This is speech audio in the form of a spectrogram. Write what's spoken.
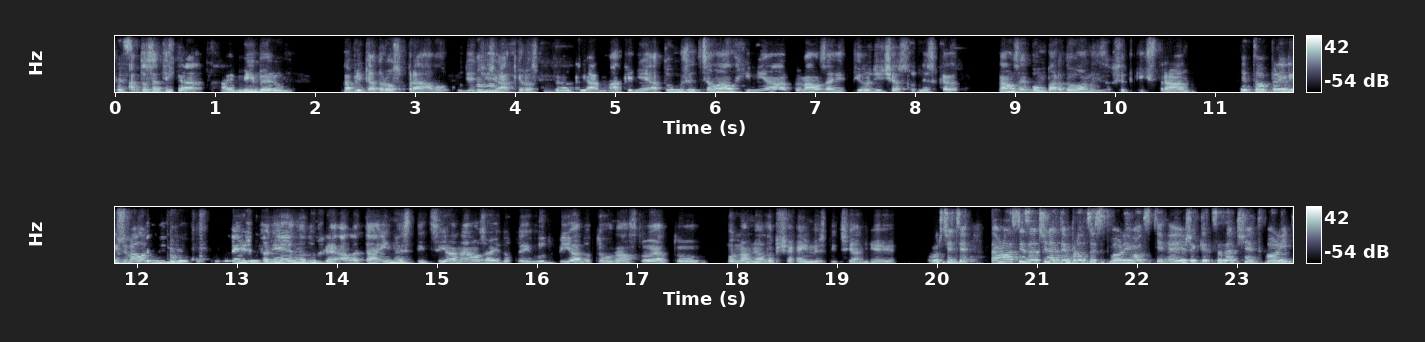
A to sa týka aj výberu napríklad rozprávok u detí, uh-huh. že aké rozprávky áno, aké nie. A to už je celá alchymia a to naozaj tí rodičia sú dneska naozaj bombardovaní zo všetkých strán. Je toho príliš veľa. Viem, že to nie je jednoduché, ale tá investícia naozaj do tej hudby a do toho nástroja, to podľa mňa lepšia investícia nie je. Určite. Tam vlastne začína ten proces tvorivosti, hej? že keď sa začne tvoriť,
